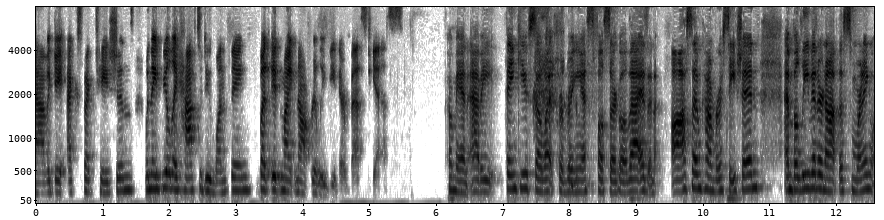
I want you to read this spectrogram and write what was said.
navigate expectations when they feel they have to do one thing, but it might not really be their best yes? Oh man, Abby, thank you so much for bringing us full circle. That is an awesome conversation. And believe it or not, this morning,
